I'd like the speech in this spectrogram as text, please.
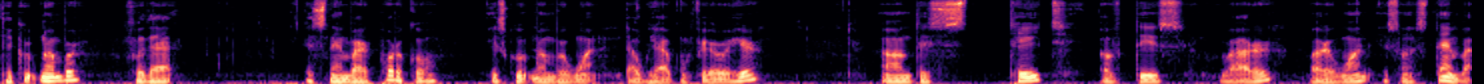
the group number for that is standby protocol is group number one that we have configured over here. Um, the state of this router router one is on standby.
